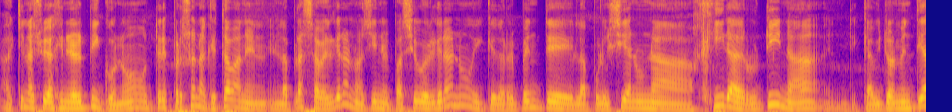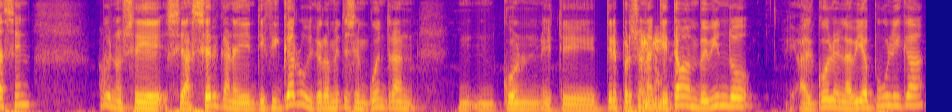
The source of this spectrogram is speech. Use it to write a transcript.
aquí en la ciudad General Pico, ¿no? Tres personas que estaban en, en, la Plaza Belgrano, allí en el Paseo Belgrano, y que de repente la policía en una gira de rutina que habitualmente hacen, bueno, se, se acercan a identificarlo y que realmente se encuentran con este, tres personas que estaban bebiendo alcohol en la vía pública,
